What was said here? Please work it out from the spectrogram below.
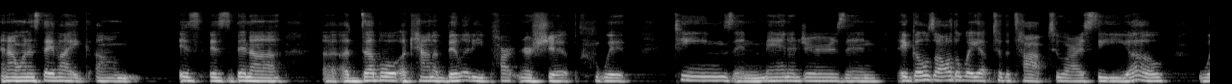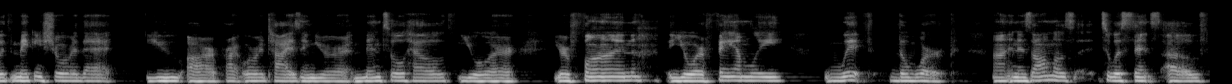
And I want to say like, um, it's, it's been a, a double accountability partnership with teams and managers. And it goes all the way up to the top to our CEO with making sure that you are prioritizing your mental health, your your fun, your family with the work. Uh, and it's almost to a sense of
